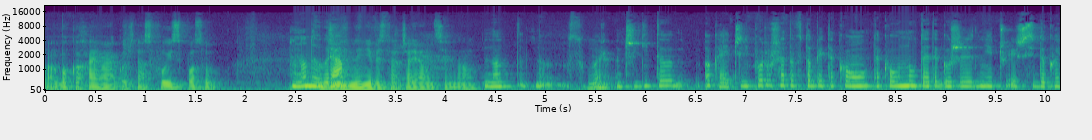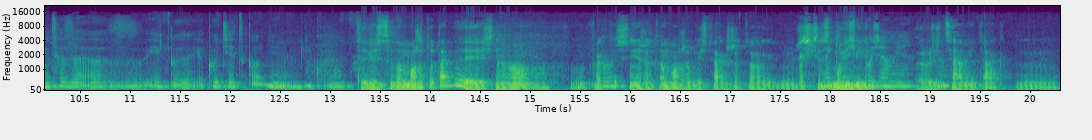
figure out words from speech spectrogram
albo kochają jakoś na swój sposób No dobra. dziwny, niewystarczający, no. No, no super. Czyli to, okej, czyli porusza to w Tobie taką, taką nutę tego, że nie czujesz się do końca za, jakby jako dziecko? Nie wiem, nie kumam. Ty wiesz co, no może to tak być, no. Faktycznie, że to może być tak, że to właśnie z moimi poziomie. rodzicami, tak. mm,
